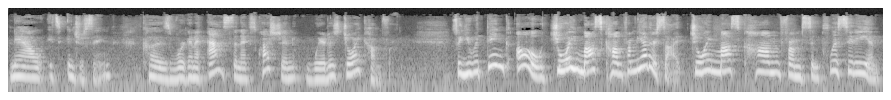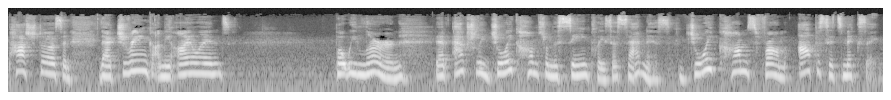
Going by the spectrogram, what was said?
Now, it's interesting because we're going to ask the next question where does joy come from? So you would think, oh, joy must come from the other side. Joy must come from simplicity and pashtus and that drink on the island. But we learn that actually joy comes from the same place as sadness. Joy comes from opposites mixing.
